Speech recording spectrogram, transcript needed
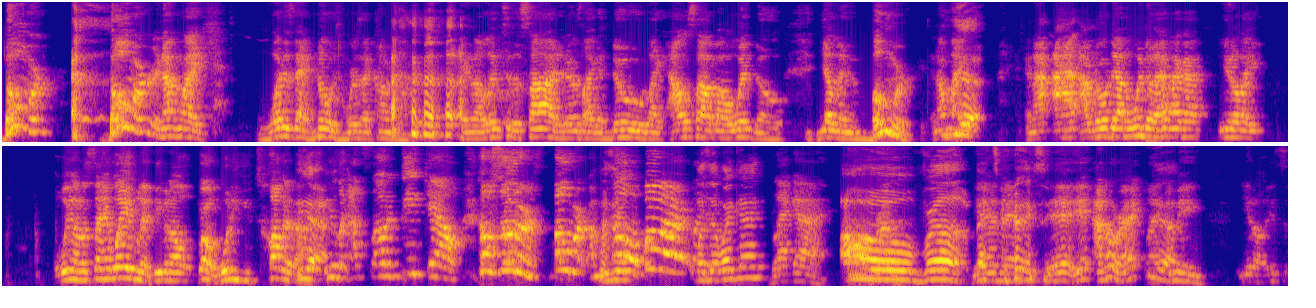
Boomer, Boomer. And I'm like, what is that noise? Where's that coming from? and I looked to the side and there was like a dude like outside my window yelling boomer. And I'm like, yeah. and I, I I rolled down the window, like I, you know, like we on the same wavelength, even though, bro, what are you talking about? Yeah. He was like, I saw the decal. Go Sooners, boomer. I'm Was like, oh, it- oh, boomer. Was it white guy? black guy? Oh, bro, that's yeah, crazy. Yeah, yeah, I know, right? Like, Yeah. I mean, you know, it's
